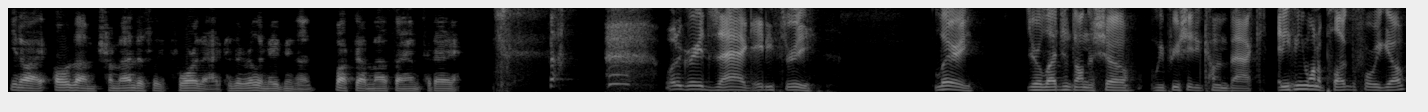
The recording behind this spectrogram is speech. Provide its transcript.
you know, I owe them tremendously for that because it really made me the fucked up mess I am today. what a great Zag, 83. Larry, you're a legend on the show. We appreciate you coming back. Anything you want to plug before we go?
